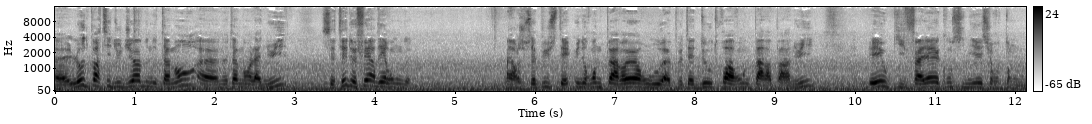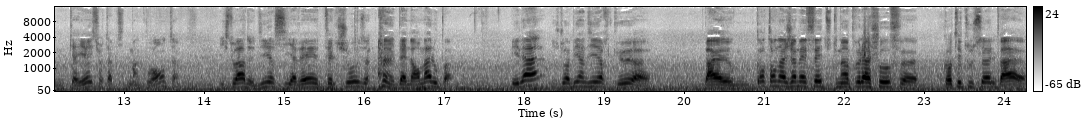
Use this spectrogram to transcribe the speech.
Euh, l'autre partie du job, notamment, euh, notamment la nuit, c'était de faire des rondes. Alors je ne sais plus c'était une ronde par heure ou euh, peut-être deux ou trois rondes par, par nuit, et qu'il fallait consigner sur ton cahier, sur ta petite main courante, histoire de dire s'il y avait telle chose d'anormal ou pas. Et là, je dois bien dire que bah, quand on n'a jamais fait, tu te mets un peu la chauffe. quand tu es tout seul, bah,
